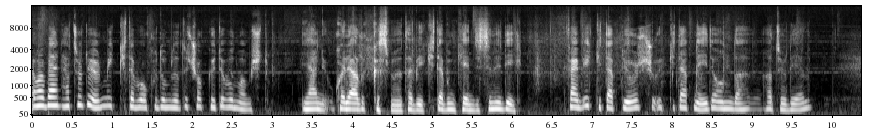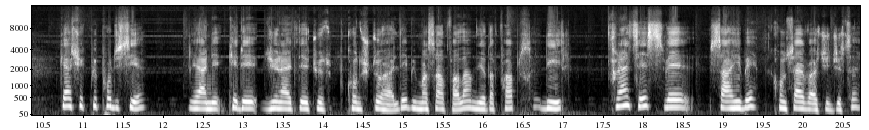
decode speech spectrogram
Ama ben hatırlıyorum ilk kitabı okuduğumda da çok kötü bulmamıştım. Yani ukalalık kısmını tabii kitabın kendisini değil. Efendim ilk kitap diyoruz. Şu ilk kitap neydi onu da hatırlayalım. Gerçek bir polisiye. Yani kedi cinayetleri çözüp konuştuğu halde bir masal falan ya da fabs değil. Frances ve sahibi konserve açıcısı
